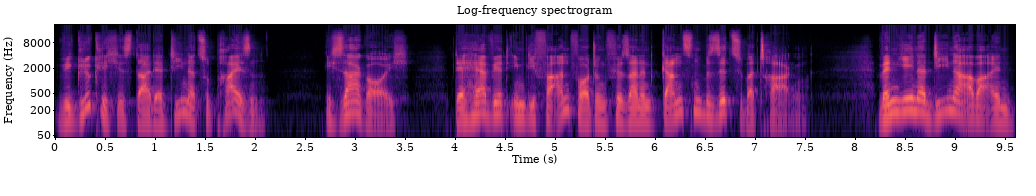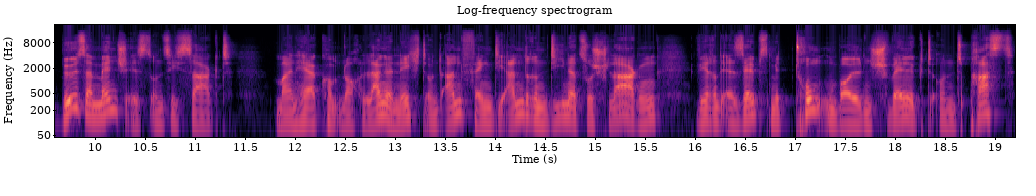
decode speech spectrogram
wie glücklich ist da der Diener zu preisen. Ich sage euch, der Herr wird ihm die Verantwortung für seinen ganzen Besitz übertragen. Wenn jener Diener aber ein böser Mensch ist und sich sagt, mein Herr kommt noch lange nicht und anfängt, die anderen Diener zu schlagen, während er selbst mit Trunkenbolden schwelgt und prasst,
